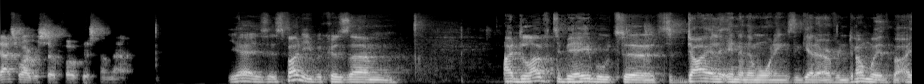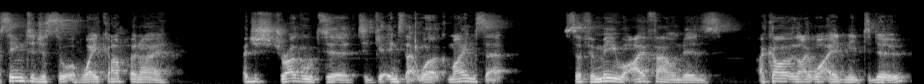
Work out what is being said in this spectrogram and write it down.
that's why we're so focused on that. Yeah, it's, it's funny because um, I'd love to be able to, to dial it in in the mornings and get it over and done with, but I seem to just sort of wake up and I, I just struggle to, to get into that work mindset. So for me, what I found is I come up with like what I need to do,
